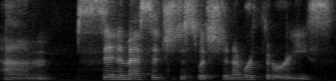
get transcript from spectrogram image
Um, send a message to switch to number threes.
